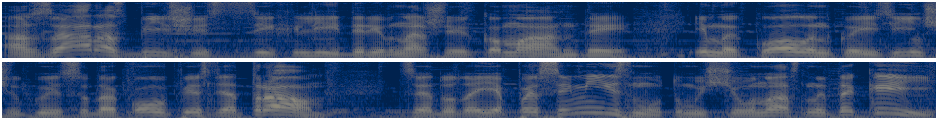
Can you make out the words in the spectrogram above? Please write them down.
А зараз більшість цих лідерів нашої команди і Миколенко, і Зінченко, і Судаков після травм. Це додає песимізму, тому що у нас не такий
